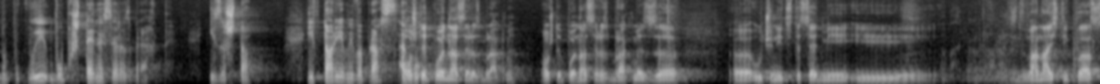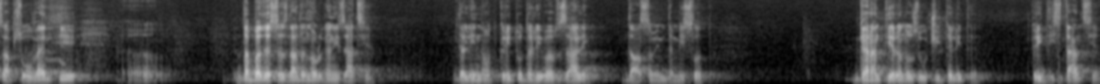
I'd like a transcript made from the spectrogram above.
Но по кои въобще не се разбрахте? И защо? И втория ми въпрос... Ако... Още по една се разбрахме. Още по една се разбрахме за учениците 7 и 12 клас, абсолвенти, да бъде създадена организация дали на открито, дали в зали, дал съм им да мислят, гарантирано за учителите, при дистанция,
